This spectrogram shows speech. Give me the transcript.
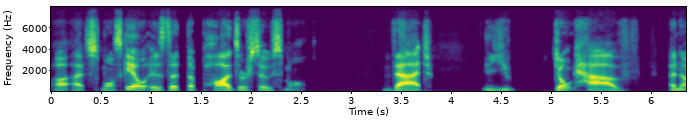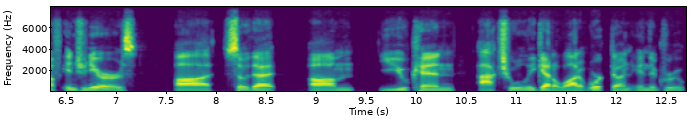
uh, at small scale is that the pods are so small that you don't have enough engineers uh, so that um, you can actually get a lot of work done in the group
